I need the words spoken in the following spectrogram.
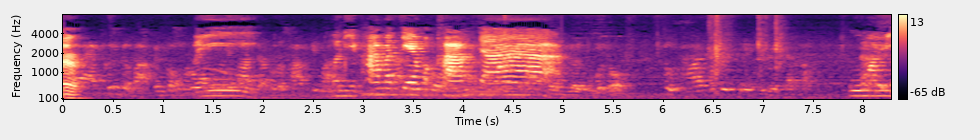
อะนี่วันนี้พามาแจมบักขามจ้า อูมามิ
